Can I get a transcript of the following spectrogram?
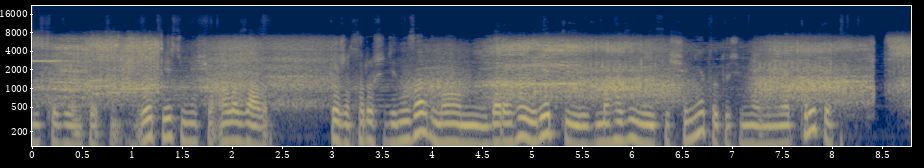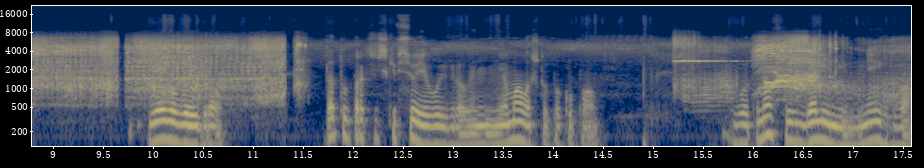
Не скажу вам точно. Вот есть у меня еще аллозавр. Тоже хороший динозавр, но он дорогой и редкий. В магазине их еще нету, то есть у меня они не открыты. Я его выиграл. Да тут практически все я выиграл. Я мало что покупал. Вот у нас есть галимин. У меня их два,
